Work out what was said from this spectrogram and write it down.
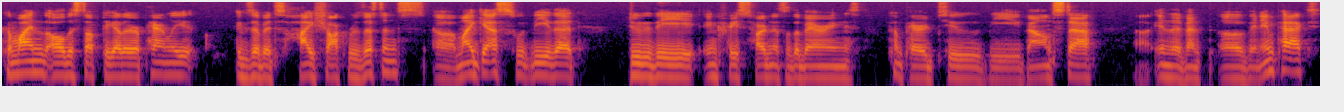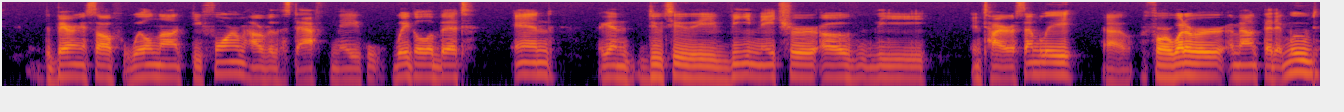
combined all this stuff together, apparently exhibits high shock resistance. Uh, my guess would be that due to the increased hardness of the bearings compared to the balance staff. Uh, in the event of an impact, the bearing itself will not deform, however, the staff may wiggle a bit. And again, due to the V nature of the entire assembly, uh, for whatever amount that it moved,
